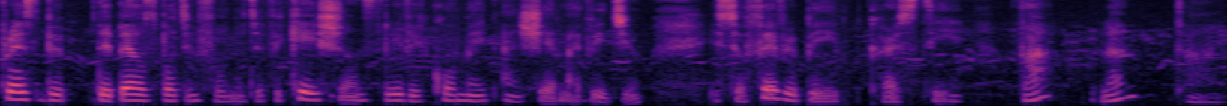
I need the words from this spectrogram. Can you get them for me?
press the bells button for notifications leave a comment and share my video. It's your favorite babe kirsty valentine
